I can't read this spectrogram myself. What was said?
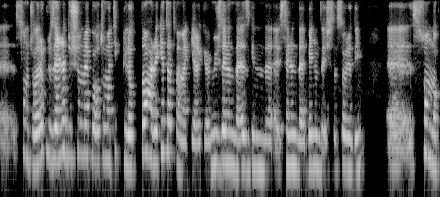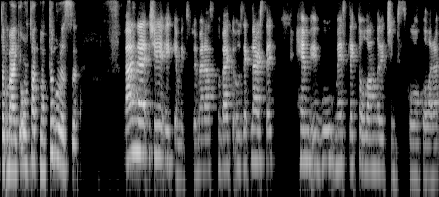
e, sonuç olarak üzerine düşünmek ve otomatik pilotta hareket etmemek gerekiyor. Müjdenin de, Ezgi'nin de, e, senin de, benim de işte söylediğim e, son nokta belki ortak nokta burası. Ben de şeyi eklemek istiyorum. Ben aslında belki özetlersek hem e, bu meslekte olanlar için psikolog olarak,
